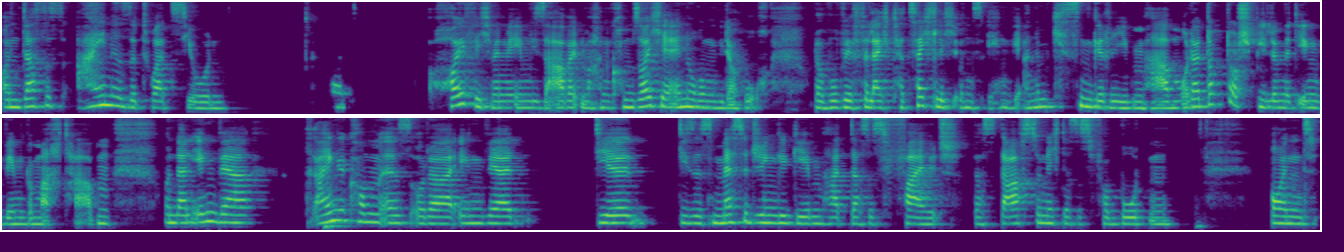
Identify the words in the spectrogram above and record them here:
Und das ist eine Situation häufig, wenn wir eben diese Arbeit machen, kommen solche Erinnerungen wieder hoch. Oder wo wir vielleicht tatsächlich uns irgendwie an einem Kissen gerieben haben oder Doktorspiele mit irgendwem gemacht haben und dann irgendwer reingekommen ist oder irgendwer dir dieses Messaging gegeben hat, das ist falsch, das darfst du nicht, das ist verboten. Und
